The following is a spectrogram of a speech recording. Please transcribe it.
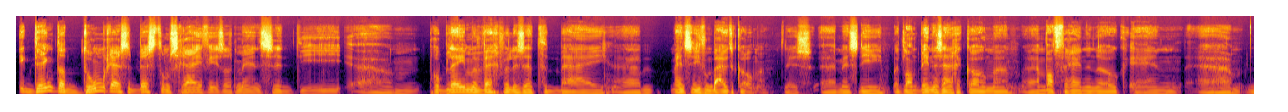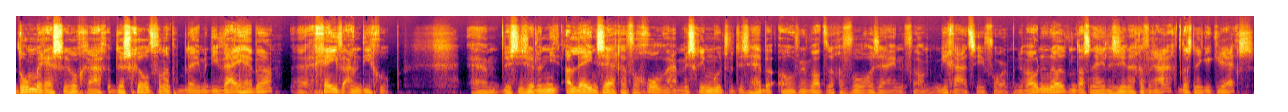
Ik denk dat domrechts het best te omschrijven is als mensen die ehm, problemen weg willen zetten bij ehm, mensen die van buiten komen. Dus eh, mensen die het land binnen zijn gekomen, eh, wat voor reden ook. En domrechts heel graag de schuld van de problemen die wij hebben, eh, geven aan die groep. Dus die zullen niet alleen zeggen van goh, nou, misschien moeten we het eens hebben over wat de gevolgen zijn van migratie voor de woningnood. Want dat is een hele zinnige vraag. Dat is denk ik rechts.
